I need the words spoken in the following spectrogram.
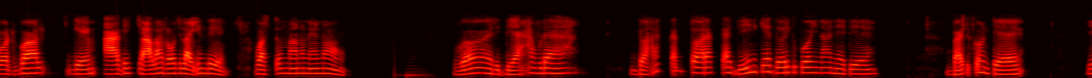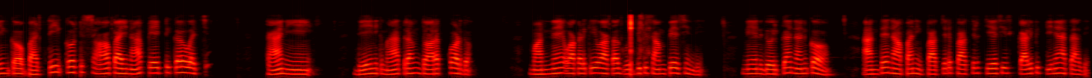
ఫుట్బాల్ గేమ్ ఆడి చాలా రోజులు అయింది వస్తున్నాను నేను. వారి దేవుడా దొరక్క దొరక్క దీనికే దొరికిపోయినా నేటి? బతికుంటే ఇంకో బట్టి కొట్టు షాప్ అయినా పెట్టుకోవచ్చు. కానీ దీనికి మాత్రం దొరకకూడదు. మొన్నే ఒకడికి ఒక గుడ్డికి చంపేసింది. నేను దొరికాను అనుకో అంతే నా పని. పచ్చడి పచ్చడి చేసి కలిపి తినేస్తాది.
